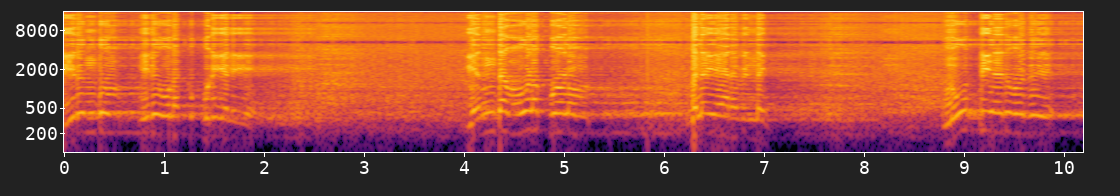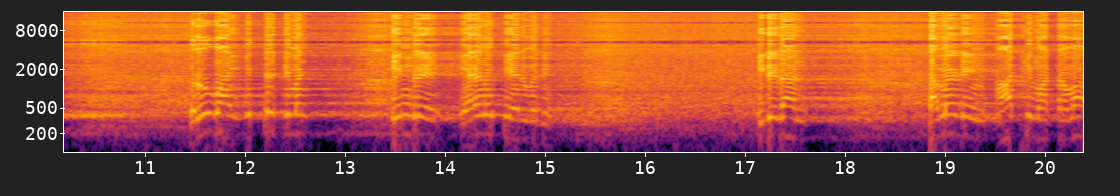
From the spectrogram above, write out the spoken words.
இருந்தும் இது உனக்கு புரியலையே. எந்த மூலப்பொருள் ரூபாய் விற்ற சிமெண்ட். இன்று இருநூத்தி அறுபது. இதுதான் தமிழின் ஆட்சி மாற்றமா?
